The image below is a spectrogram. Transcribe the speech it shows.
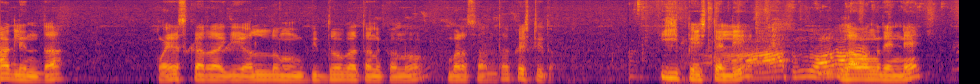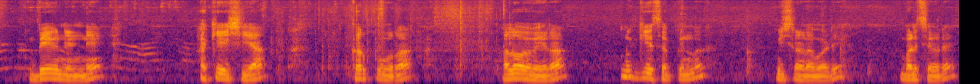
ಆಗ್ಲಿಂದ ವಯಸ್ಕರಾಗಿ ಅಲ್ಲು ಬಿದ್ದೋಗೋ ತನಕನೂ ಬಳಸೋಂಥ ಪೇಸ್ಟ್ ಇದು. ಈ ಪೇಸ್ಟಲ್ಲಿ ಲವಂಗದ ಎಣ್ಣೆ, ಬೇವಿನ ಎಣ್ಣೆ, ಅಕೇಶಿಯ, ಕರ್ಪೂರ, ಅಲೋವೆರಾ ನುಗ್ಗೆ ಸೊಪ್ಪಿನ ಮಿಶ್ರಣ ಮಾಡಿ ಬಳಸ್ಯವ್ರೆ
